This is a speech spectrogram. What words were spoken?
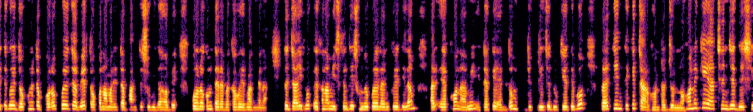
এতে করে যখন এটা বরফ হয়ে যাবে, তখন আমার এটা ভাঙতে সুবিধা হবে। কোন রকম তেরা বেঁকা হয়ে ভাঙবে না। তো যাই হোক, এখন আমি স্কেল দিয়ে সুন্দর করে লাইন করে দিলাম। আর এখন আমি এটাকে একদম ফ্রিজে ঢুকিয়ে দেব, প্রায় তিন থেকে চার ঘণ্টার জন্য। অনেকেই আছেন যে দেশি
